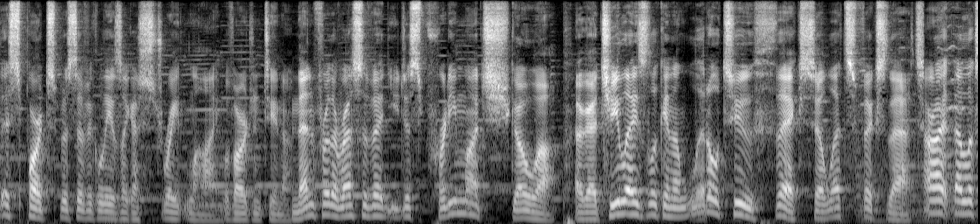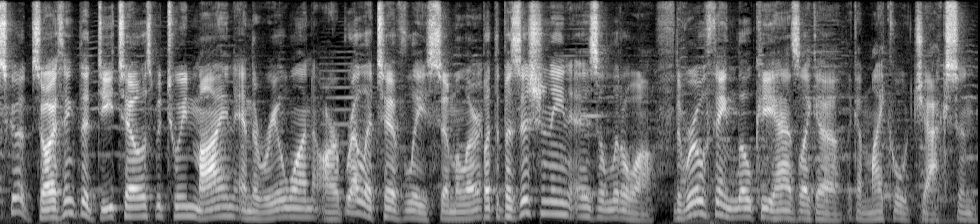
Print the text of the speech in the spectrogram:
this part specifically is like a straight line with Argentina. And then for the rest of it, you just pretty much go up. Okay, Chile's looking a little too thick, so let's fix that. All right, that looks good. So I think the details between mine and the real one are relatively similar, but the positioning is a little off. The real thing low-key has like a like a Michael Jackson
